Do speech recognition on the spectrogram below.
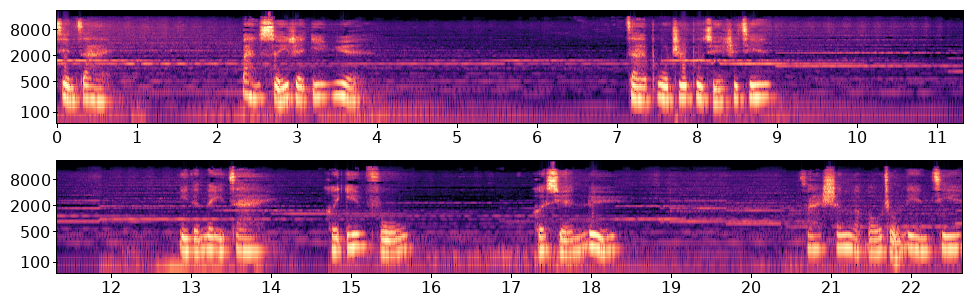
现在，伴随着音乐，在不知不觉之间，你的内在和音符和旋律发生了某种链接。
